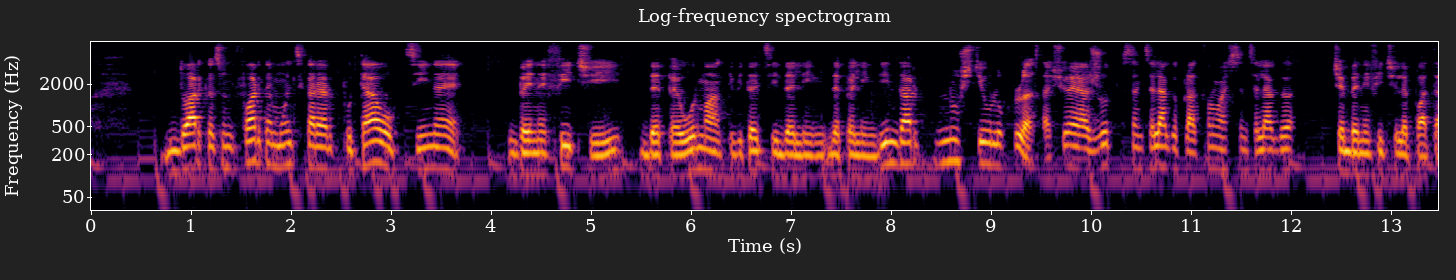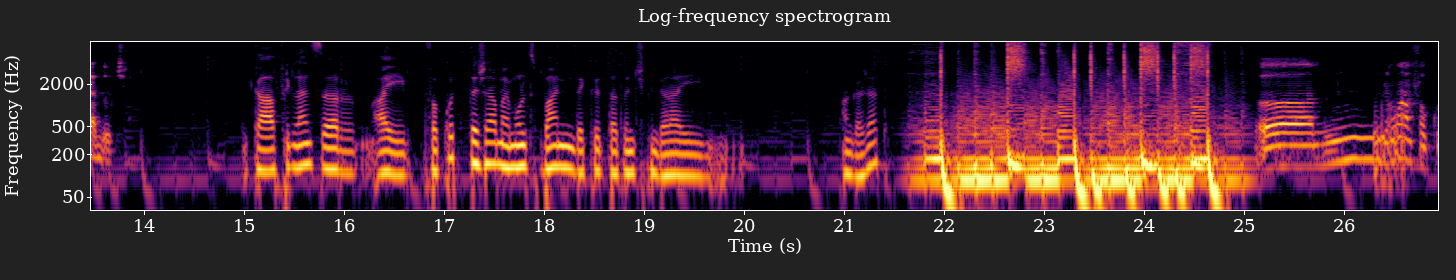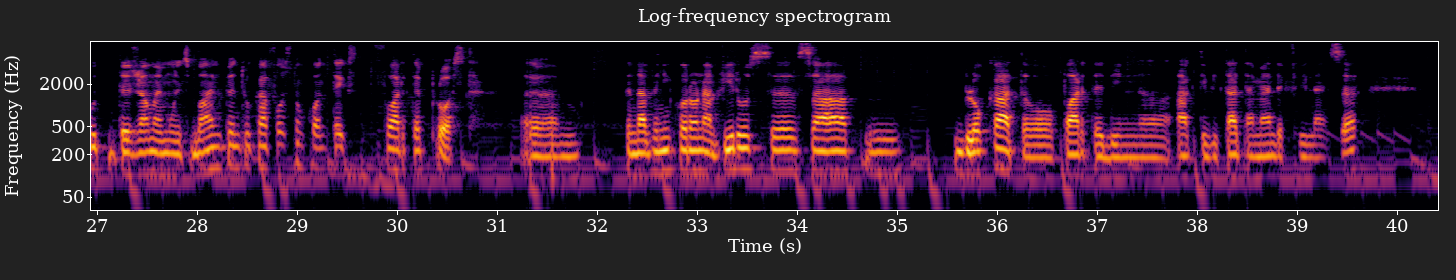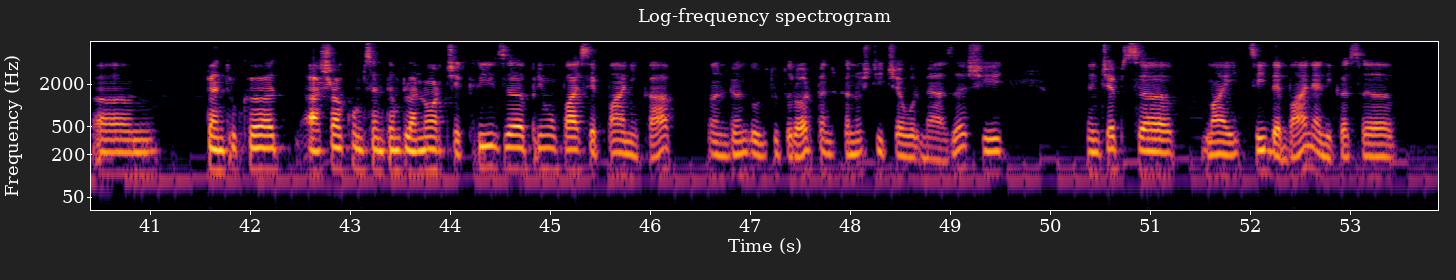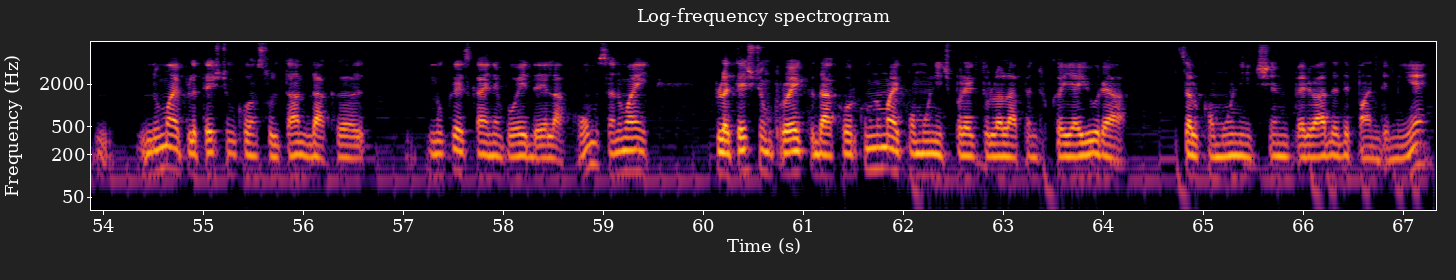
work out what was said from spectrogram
doar că sunt foarte mulți care ar putea obține beneficii de pe urma activității de, link, de pe LinkedIn, dar nu știu lucrul ăsta și eu îi ajut să înțeleagă platforma și să înțeleagă ce beneficii le poate aduce. Ca freelancer ai făcut deja mai mulți bani decât atunci când erai angajat? Uh, nu am făcut deja mai mulți bani pentru că a fost un context foarte prost. Uh, când a venit coronavirus uh, s-a mm, blocat o parte din uh, activitatea mea de freelancer uh, pentru că, așa cum se întâmplă în orice criză, primul pas e panica în rândul tuturor, pentru că nu știi ce urmează și începi să mai ții de bani, adică să nu mai plătești un consultant dacă nu crezi că ai nevoie de el acum, să nu mai plătești un proiect dacă oricum nu mai comunici proiectul ăla pentru că e aiurea să-l comunici în perioada de pandemie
